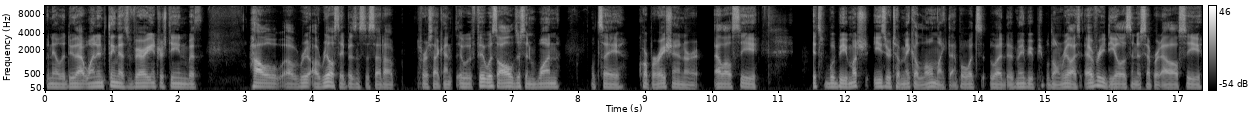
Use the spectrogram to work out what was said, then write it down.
been able to do that. One thing that's very interesting with how a, re- a real estate business is set up for a second, it, if it was all just in one, let's say, corporation or LLC, it would be much easier to make a loan like that. But what's what maybe people don't realize, every deal is in a separate LLC,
